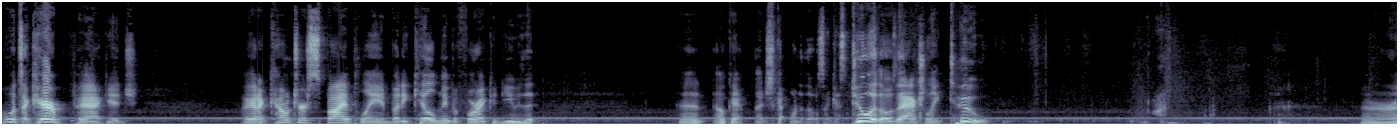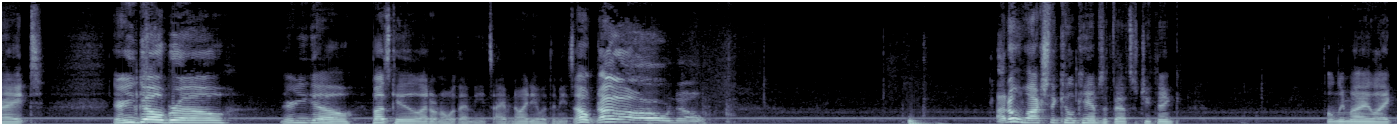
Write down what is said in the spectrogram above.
Oh, it's a care package. I got a counter spy plane, but he killed me before I could use it. And, okay, I just got one of those, I guess. Two of those, actually. Two. Alright. There you go, bro. There you go. Buzzkill, I don't know what that means. I have no idea what that means. Oh, no, no. I don't watch the kill cams if that's what you think. Only my, like,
